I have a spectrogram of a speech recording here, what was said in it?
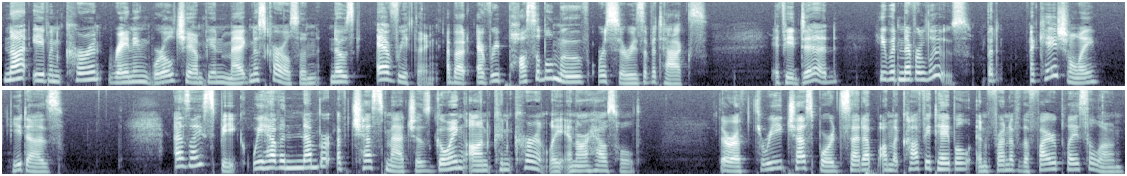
not even current reigning world champion Magnus Carlsen, knows everything about every possible move or series of attacks. If he did, he would never lose, but occasionally he does. As I speak, we have a number of chess matches going on concurrently in our household. There are three chessboards set up on the coffee table in front of the fireplace alone.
